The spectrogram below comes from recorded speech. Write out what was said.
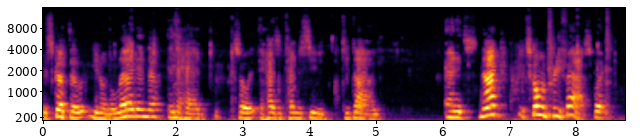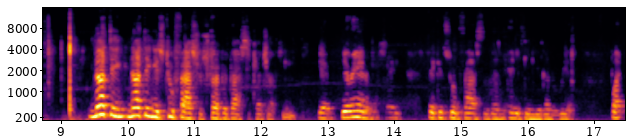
It's got the, you know, the lead in the in the head, so it, it has a tendency to, to dive. And it's not, it's going pretty fast, but nothing nothing is too fast for striped bass to catch up to. Hmm. They're, they're animals. They, they can swim faster than anything you're gonna reel. But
